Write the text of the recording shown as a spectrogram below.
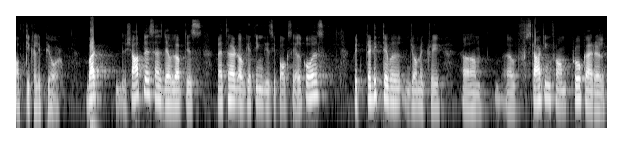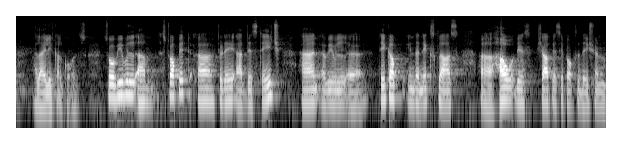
optically pure. But the Sharpless has developed this method of getting these epoxy alcohols with predictable geometry um, uh, starting from prochiral allylic alcohols. So we will um, stop it uh, today at this stage and uh, we will uh, take up in the next class uh, how this Sharpless epoxidation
